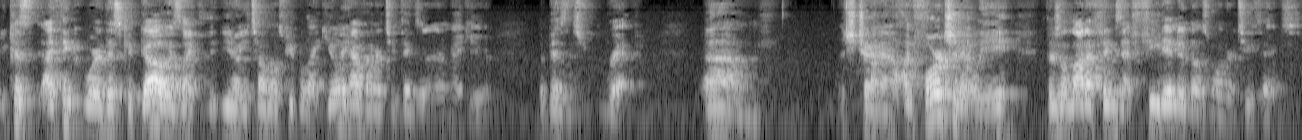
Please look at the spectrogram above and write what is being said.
because I think where this could go is like you know you tell most people like you only have one or two things that are going to make you the business rip. Um, It's true. uh, unfortunately, there's a lot of things that feed into those one or two things,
